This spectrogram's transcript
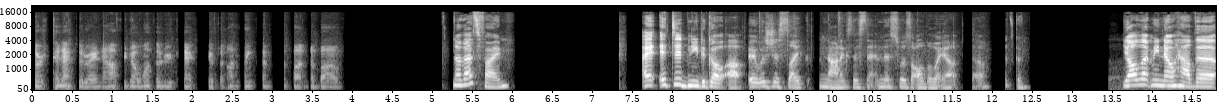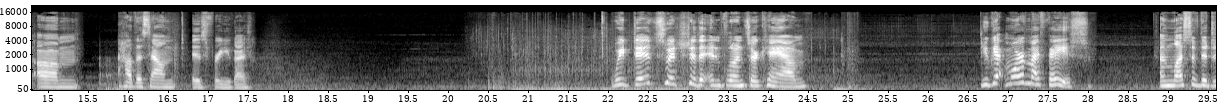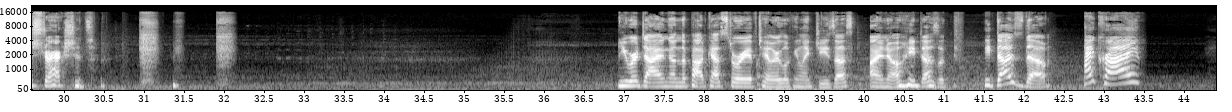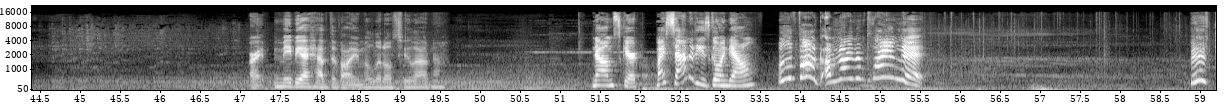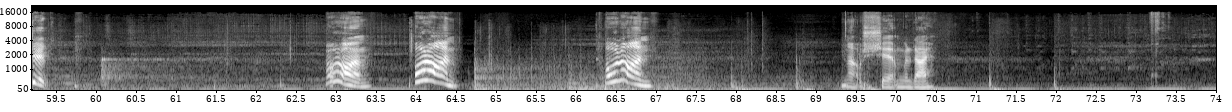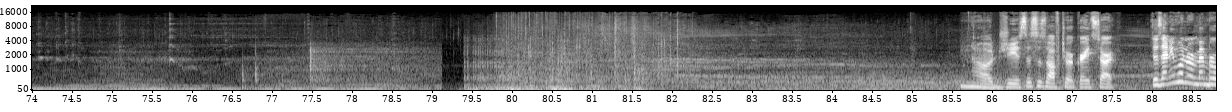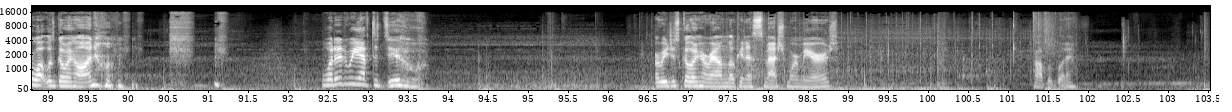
They're connected right now. If you don't want them to be connected, you have to unlink them with the button above. No, that's fine. I it did need to go up. It was just like non-existent, and this was all the way up, so that's good. Y'all let me know how the um how the sound is for you guys. We did switch to the influencer cam. You get more of my face and less of the distractions. You were dying on the podcast story of Taylor looking like Jesus. I know he does look. He does though. Hi, cry. All right, maybe I have the volume a little too loud now. Now I'm scared. My sanity is going down. What the fuck? I'm not even playing it. Bitch. Hold on. Hold on. Hold on. Oh shit, I'm gonna die. Oh jeez, this is off to a great start. Does anyone remember what was going on? what did we have to do? Are we just going around looking to smash more mirrors? Probably.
